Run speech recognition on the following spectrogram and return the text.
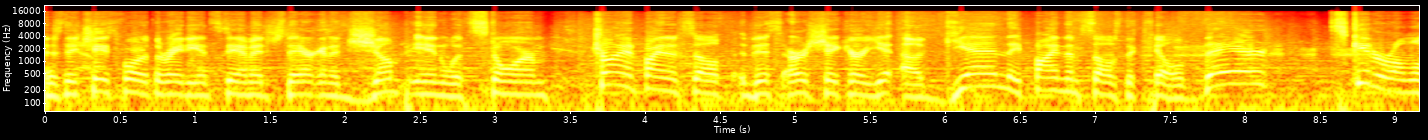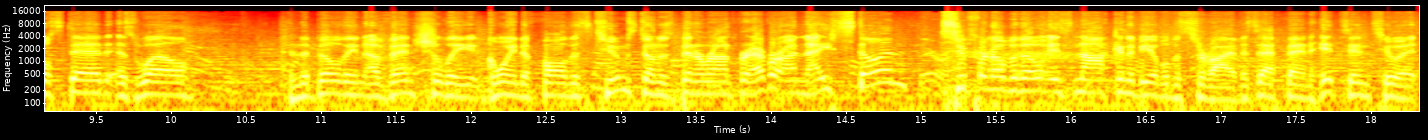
As they chase forward with the Radiance damage, they are going to jump in with Storm, try and find themselves this Earthshaker yet again. They find themselves the kill there. Skitter almost dead as well. And the building eventually going to fall. This tombstone has been around forever. A nice stun. Supernova, though, is not going to be able to survive as FN hits into it.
